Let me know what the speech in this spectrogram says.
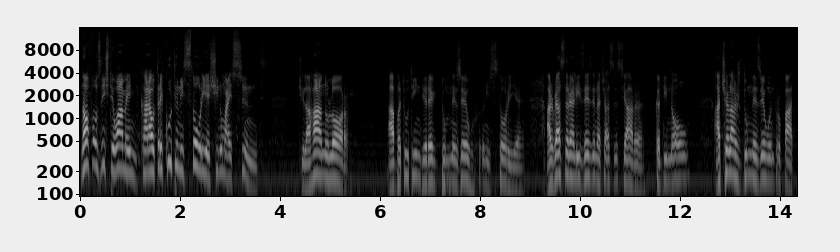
N-au fost niște oameni care au trecut în istorie și nu mai sunt, ci la hanul lor a bătut indirect Dumnezeu în istorie. Aș vrea să realizez în această seară că din nou același Dumnezeu întrupat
